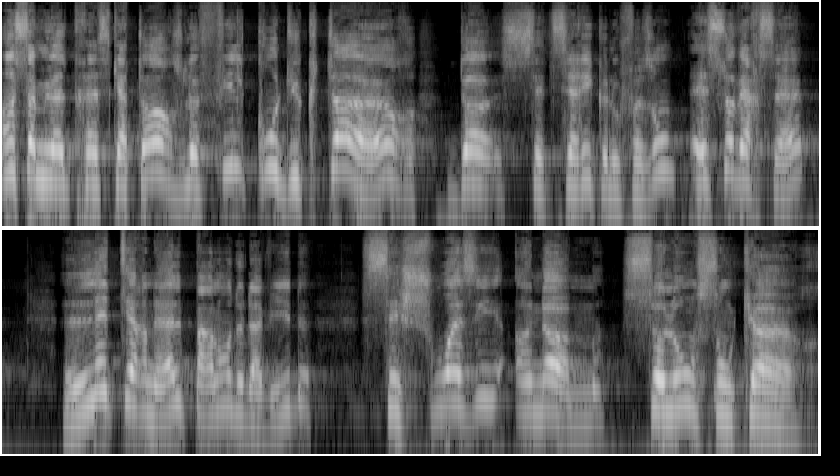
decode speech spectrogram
1 Samuel 13, 14, le fil conducteur de cette série que nous faisons est ce verset. L'Éternel, parlant de David, s'est choisi un homme selon son cœur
